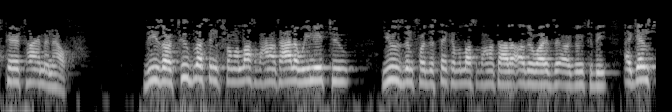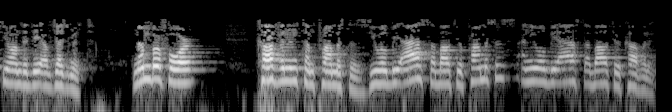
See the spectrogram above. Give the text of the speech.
spare time and health. These are two blessings from Allah subhanahu wa ta'ala. We need to use them for the sake of Allah subhanahu wa ta'ala, otherwise they are going to be against you on the day of judgment. Number four, covenant and promises. You will be asked about your promises, and you will be asked about your covenant.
